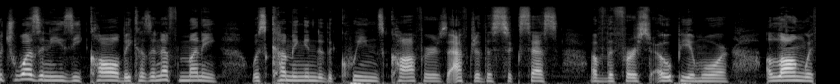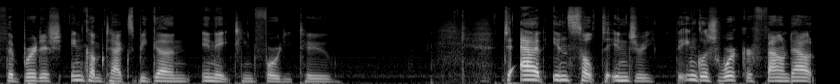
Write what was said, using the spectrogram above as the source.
which was an easy call because enough money was coming into the Queen's coffers after the success of the first Opium War, along with the British income tax begun in 1842. To add insult to injury, the English worker found out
